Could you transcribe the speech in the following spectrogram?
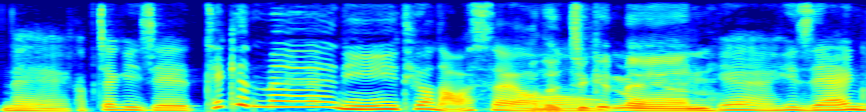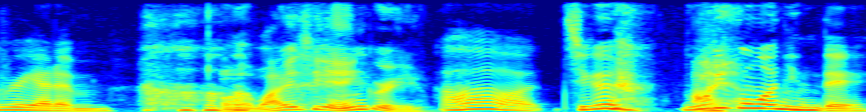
네, 갑자기 이제 티켓맨이 튀어나왔어요. Uh, the ticket man. Yeah, he's angry at him. Uh, why is he angry? 아, 지금 놀이공원인데.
